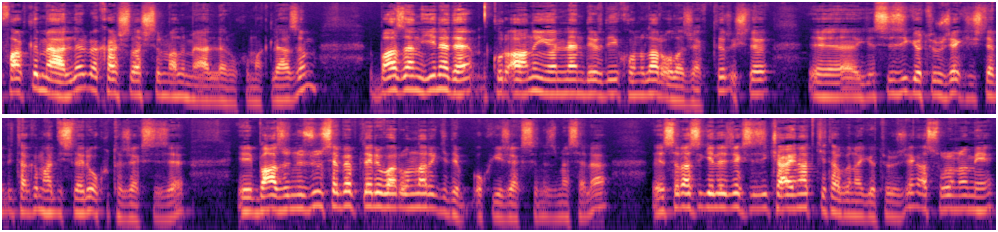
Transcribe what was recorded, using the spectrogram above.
farklı mealler ve karşılaştırmalı mealler okumak lazım. Bazen yine de Kur'an'ın yönlendirdiği konular olacaktır. İşte e, sizi götürecek işte bir takım hadisleri okutacak size. E, bazı nüzul sebepleri var onları gidip okuyacaksınız mesela. E, sırası gelecek sizi kainat kitabına götürecek. Astronomi,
